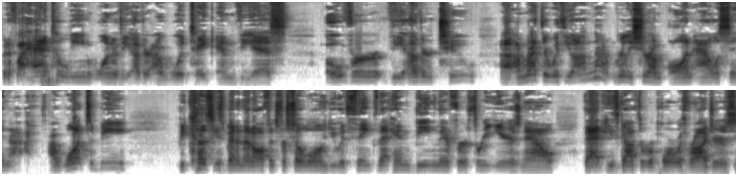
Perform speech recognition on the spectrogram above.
But if I had to lean one or the other, I would take MVS over the other two. Uh, I'm right there with you. I'm not really sure I'm on Allison. I, I want to be because he's been in that offense for so long. You would think that him being there for three years now, that he's got the rapport with Rodgers,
